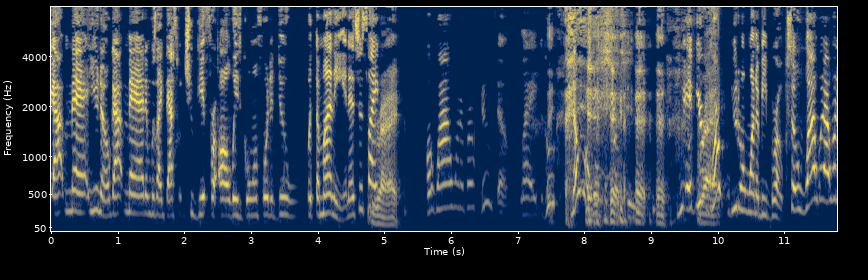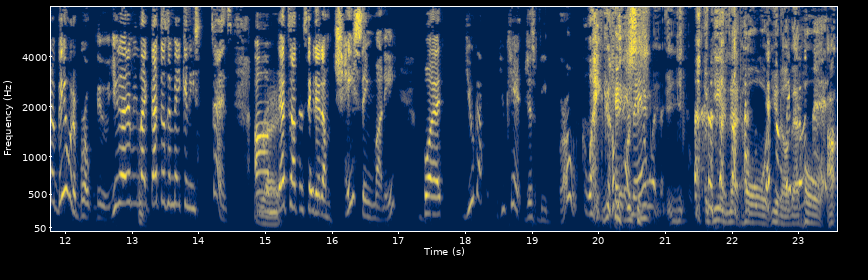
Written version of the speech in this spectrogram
got mad, you know, got mad and was like, that's what you get for always going for to do with the money. And it's just like, right well, why I want a broke dude though? Like who? No one wants a broke dude. If you're right. broke, you don't want to be broke. So why would I want to be with a broke dude? You know what I mean? Like that doesn't make any sense. Um, right. that's not to say that I'm chasing money, but you got you can't just be broke. Like you come on, man. You, again, that whole you know that whole I,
